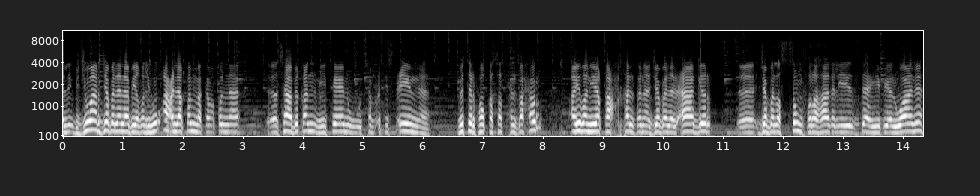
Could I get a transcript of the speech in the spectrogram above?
بجوار جبل الأبيض اللي هو أعلى قمة كما قلنا آه، سابقا 297 متر فوق سطح البحر. أيضا يقع خلفنا جبل العاقر آه، جبل الصنفرة هذا اللي يزدهي بألوانه.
